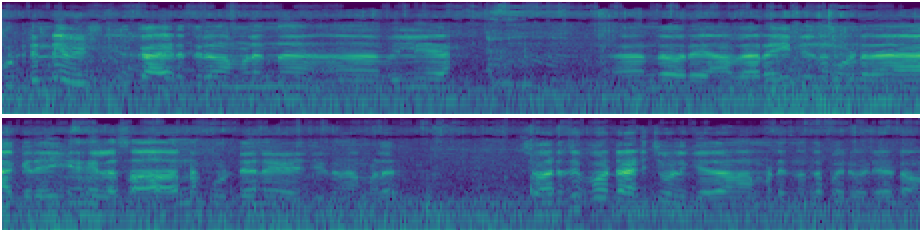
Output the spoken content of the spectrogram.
ഫുഡിന്റെ കാര്യത്തിൽ നമ്മളിന്ന് വലിയ എന്താ പറയുക വെറൈറ്റി ഒന്നും കൊണ്ടുവരാൻ ആഗ്രഹിക്കുന്നില്ല. സാധാരണ ഫുഡ് തന്നെ കഴിച്ചിട്ട് നമ്മൾ ചുരത്തിൽ പോയിട്ട് അടിച്ചു വിളിക്കുക അതാണ് നമ്മുടെ ഇന്നത്തെ പരിപാടി കേട്ടോ.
